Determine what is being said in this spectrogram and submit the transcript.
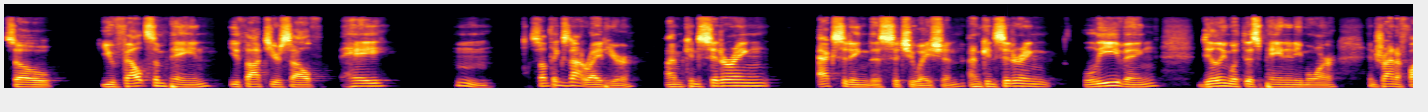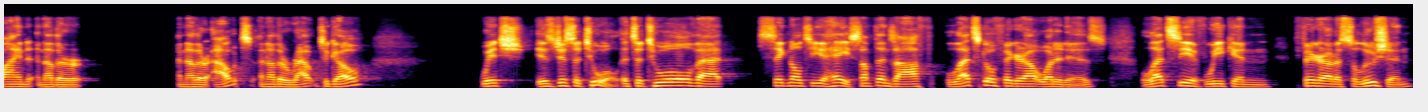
So you felt some pain. You thought to yourself, hey, hmm, something's not right here. I'm considering exiting this situation. I'm considering leaving, dealing with this pain anymore, and trying to find another another out, another route to go, which is just a tool. It's a tool that signal to you, hey, something's off. Let's go figure out what it is. Let's see if we can figure out a solution.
